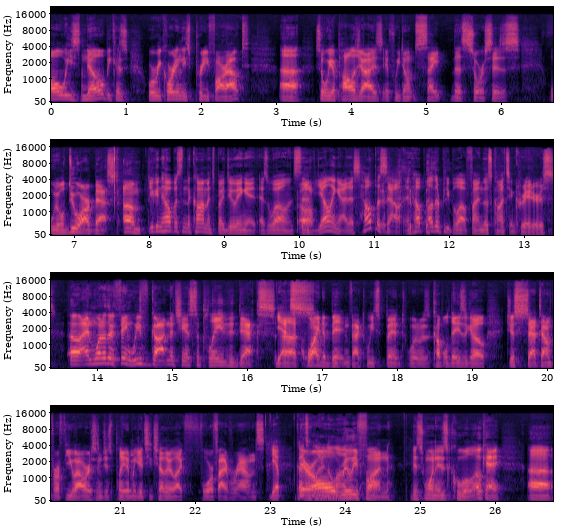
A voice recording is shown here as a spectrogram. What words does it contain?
always know because we're recording these pretty far out. Uh, so we apologize if we don't cite the sources we will do our best. Um, You can help us in the comments by doing it as well. Instead Oh. of yelling at us, help us out and help other people out find those content creators. Uh, and one other thing, we've gotten a chance to play the decks Yes. uh, quite a bit. In fact, we spent what it was a couple days ago, just sat down for a few hours and just played them against each other like four or five rounds. Yep, they're all really fun. This one is cool. Okay, uh,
